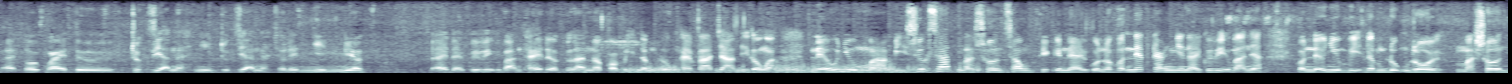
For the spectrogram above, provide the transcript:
Đấy tôi quay từ trực diện này nhìn trực diện này cho đến nhìn nghiêng. Đấy để quý vị các bạn thấy được là nó có bị đâm đụng hay va chạm gì không ạ. Nếu như mà bị xước sát mà sơn xong thì cái nền của nó vẫn nét căng như này quý vị các bạn nhé. Còn nếu như bị đâm đụng rồi mà sơn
